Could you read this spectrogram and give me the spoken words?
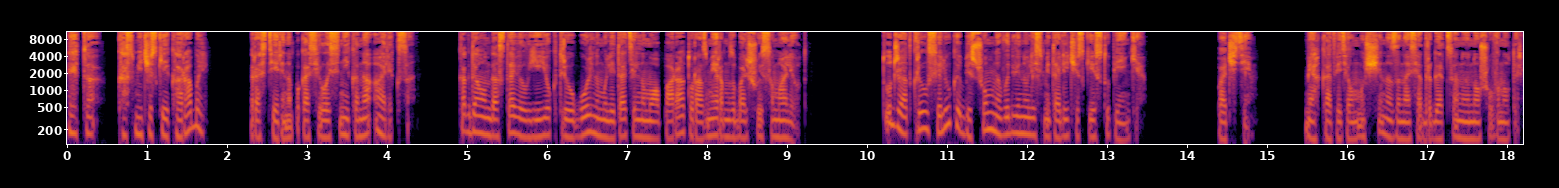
«Это космический корабль?» — растерянно покосилась Ника на Алекса, когда он доставил ее к треугольному летательному аппарату размером с большой самолет. Тут же открылся люк, и бесшумно выдвинулись металлические ступеньки. «Почти», — мягко ответил мужчина, занося драгоценную ношу внутрь.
